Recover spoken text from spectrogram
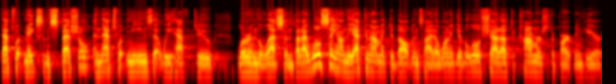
that's what makes them special, and that's what means that we have to learn the lesson. But I will say on the economic development side, I want to give a little shout out to Commerce Department here.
